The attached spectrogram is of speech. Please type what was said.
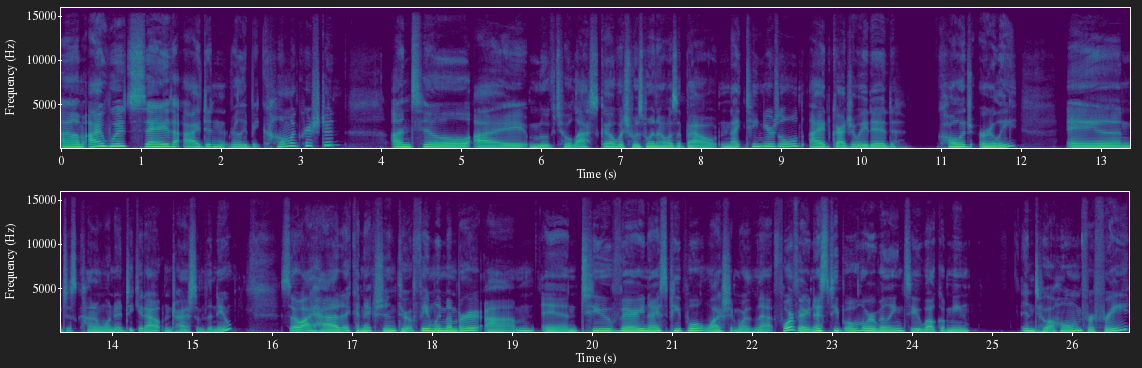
Um, I would say that I didn't really become a Christian until I moved to Alaska, which was when I was about 19 years old. I had graduated college early and just kind of wanted to get out and try something new. So I had a connection through a family member um, and two very nice people. Well, actually, more than that, four very nice people who were willing to welcome me into a home for free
